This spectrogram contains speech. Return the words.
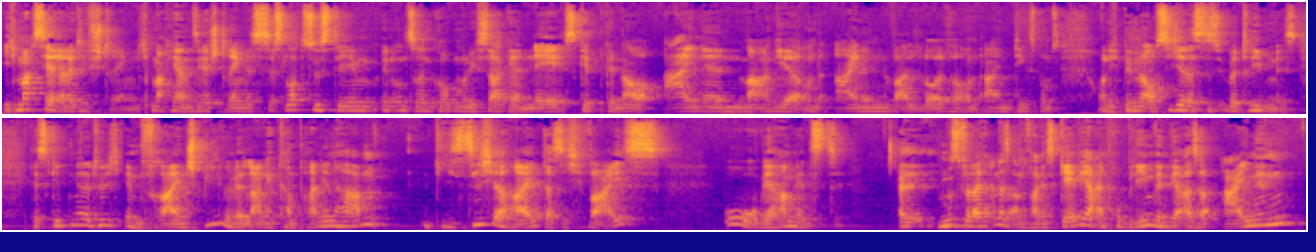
Ich mache es ja relativ streng. Ich mache ja ein sehr strenges Slot-System in unseren Gruppen und ich sage ja, nee, es gibt genau einen Magier und einen Waldläufer und einen Dingsbums. Und ich bin mir auch sicher, dass das übertrieben ist. Das gibt mir natürlich im freien Spiel, wenn wir lange Kampagnen haben, die Sicherheit, dass ich weiß, oh, wir haben jetzt also ich muss vielleicht anders anfangen. Es gäbe ja ein Problem, wenn wir also einen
